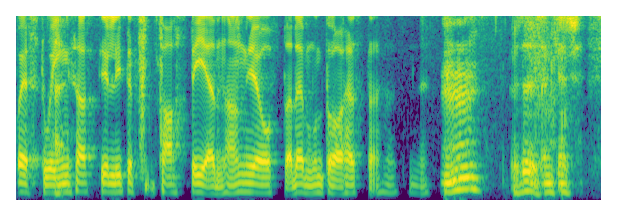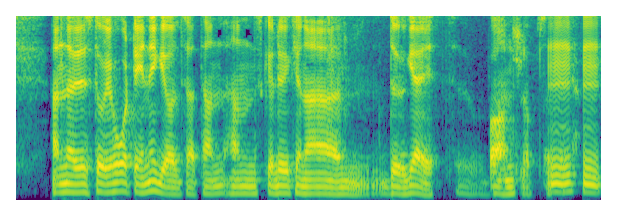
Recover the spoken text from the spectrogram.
West Wing satt ju lite fast igen. Han gör ofta det mot bra hästar. Mm, precis. Han, han står ju hårt inne i guld så att han, han skulle ju kunna duga i ett vanligt lopp. Så att säga. Mm, mm.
